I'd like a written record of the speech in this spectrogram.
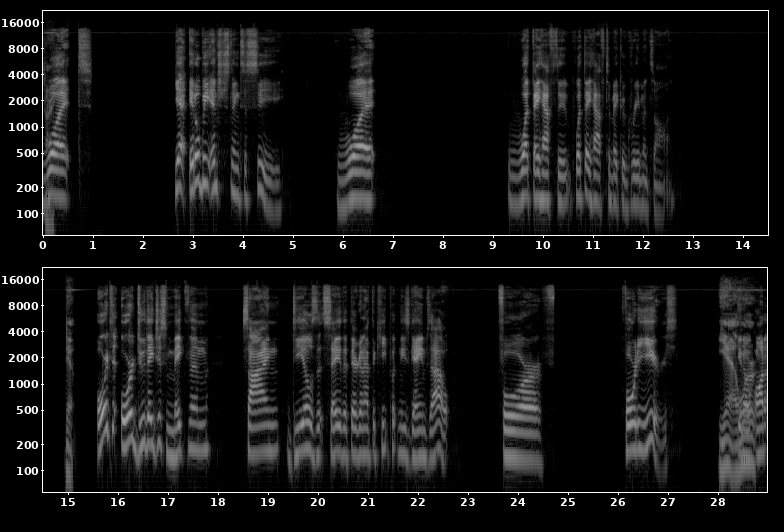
Sorry. What? Yeah, it'll be interesting to see what what they have to what they have to make agreements on. Yeah. Or to, or do they just make them sign deals that say that they're going to have to keep putting these games out for 40 years? Yeah, You or know, on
